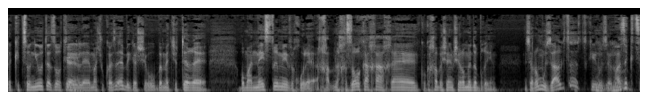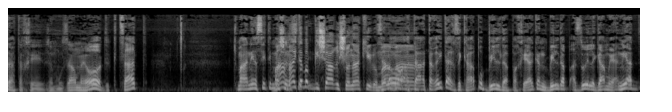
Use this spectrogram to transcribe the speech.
לקיצוניות הזאת, כן. למשהו כזה, בגלל שהוא באמת יותר אה, אומן מיינסטרימי וכולי, לחזור ככה אחרי כל כך הרבה שנים שלא מדברים. זה לא מוזר קצת? כאילו זה מה לא... זה קצת אחי? זה מוזר מאוד, קצת. תשמע אני עשיתי מה מה, שעשיתי. מה הייתה בפגישה הראשונה כאילו? מה, לא, מה... אתה, אתה ראית איך זה קרה פה build-up אחי, היה כאן build-up הזוי לגמרי, אני עד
